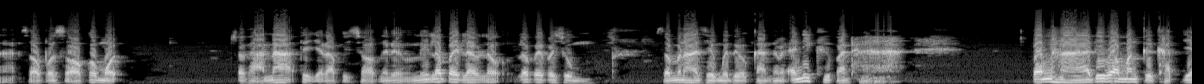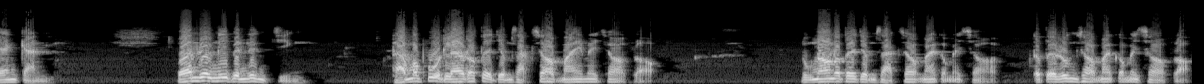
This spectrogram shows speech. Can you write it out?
นะสปสก็หมด สถานะที่จะรับผิดชอบในเรื่องนี้ แล้วไปแล้วแล้วแล้วไปประชุมสัมมนาเชิงปฏิบัติการทำไมอันนี้คือปัญหา ปัญหาที่ว่ามันเกิดขัดแย้งกัน เพราะเรื่องนี้เป็นเรื่องจริง ถามว่าพูดแล้วดรจมศักดิ์ชอบไหมไม่ชอบหรอกลูกน้องดรจมศักดิ์ชอบไหมก็ไม่ชอบดรรุ่งชอบไหมก็ไม่ชอบหรอก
